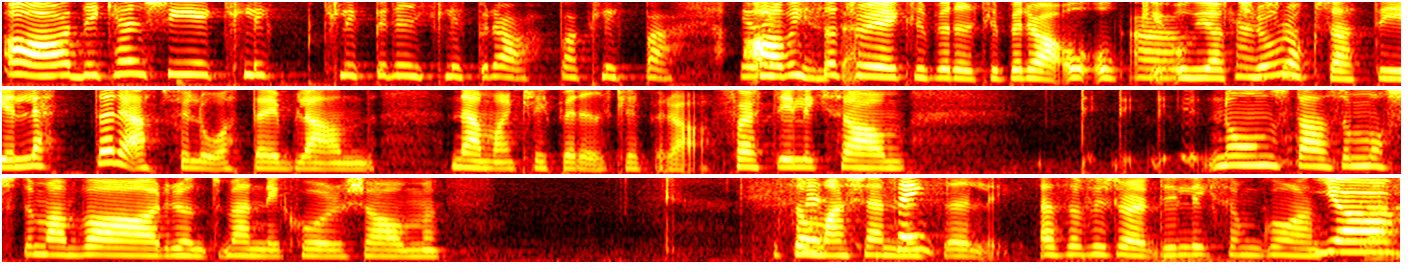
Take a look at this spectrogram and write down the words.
Ja, det kanske är klipp, klipperi, klippera. Bara klippa. Jag Ja, vissa inte. tror jag är klipperi, klippera. Och, och, Ja, och jag kanske. tror också att det är lättare att förlåta ibland när man klipper i, klipper av. För att det är liksom... Det, det, det, någonstans så måste man vara runt människor som... Som Men man känner sen- sig... Alltså förstår du? Det liksom går inte. Ja.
